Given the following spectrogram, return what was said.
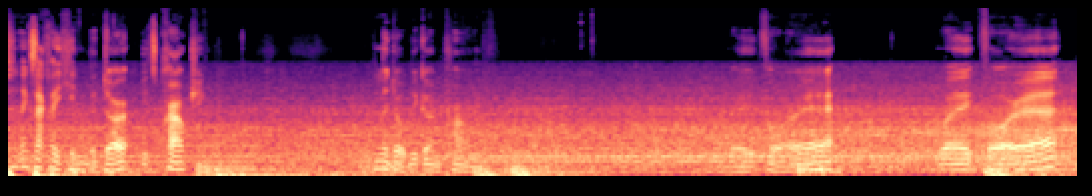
It's not exactly hitting the dirt, it's crouching. And the dirt will be going prone. Wait for it. Wait for it.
